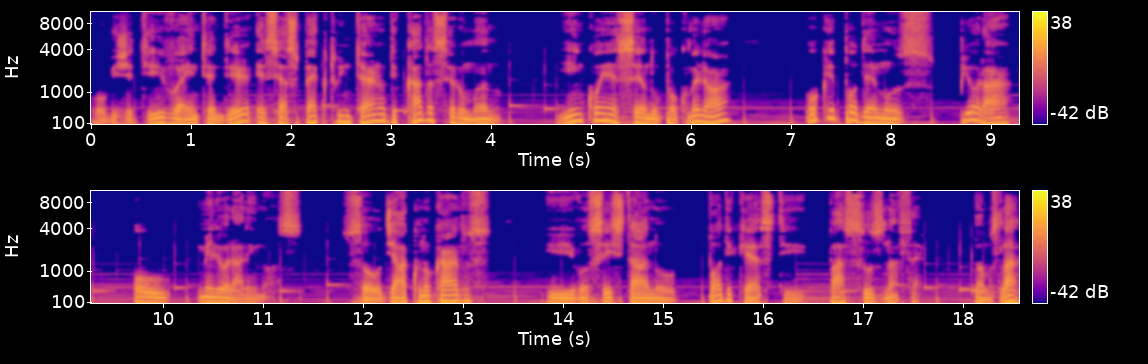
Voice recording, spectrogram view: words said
O objetivo é entender esse aspecto interno de cada ser humano e, em conhecendo um pouco melhor, o que podemos piorar ou melhorar em nós. Sou o Diácono Carlos e você está no podcast Passos na Fé. Vamos lá?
